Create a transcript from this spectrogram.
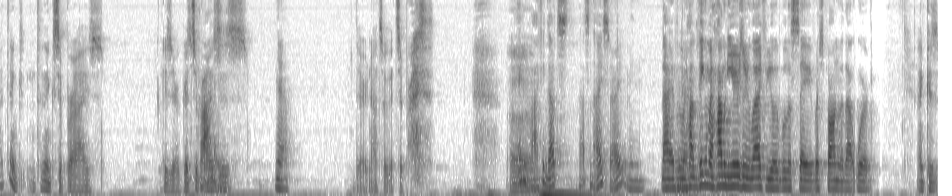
I think I think surprise because there are good Surprise. surprises. Yeah. There are not so good surprises. Hey, Um, I think that's that's nice, right? I mean, not everyone. Yeah. Think about how many years in your life you're able to say respond with that word. and because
